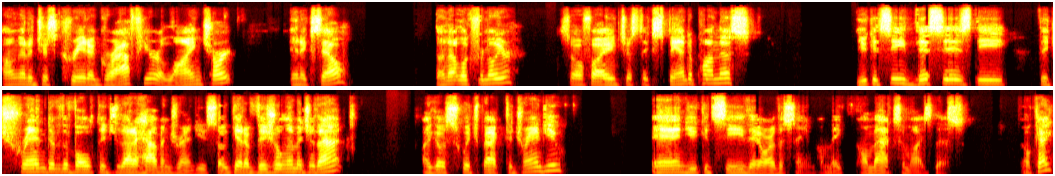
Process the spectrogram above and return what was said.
I'm going to just create a graph here, a line chart in Excel. Doesn't that look familiar? So if I just expand upon this, you can see this is the, the trend of the voltage that I have in DranView. So get a visual image of that. I go switch back to DranView. And you can see they are the same. I'll make, I'll maximize this. Okay.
